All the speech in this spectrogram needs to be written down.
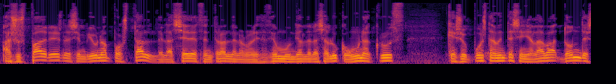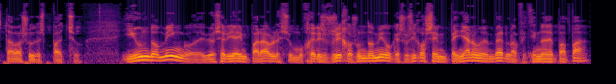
A sus padres les envió una postal de la sede central de la Organización Mundial de la Salud con una cruz que supuestamente señalaba dónde estaba su despacho. Y un domingo, debió ser ya imparable su mujer y sus hijos, un domingo que sus hijos se empeñaron en ver la oficina de papá,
